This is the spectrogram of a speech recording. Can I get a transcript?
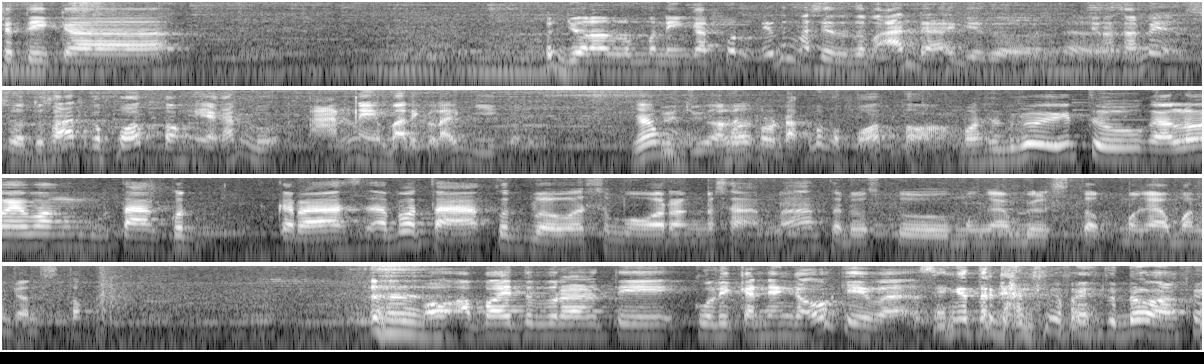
ketika penjualan lu meningkat pun itu masih tetap ada gitu Bener. jangan sampai suatu saat kepotong ya kan lu aneh balik lagi kok Ya, tujuan ma- produk lu kepotong Maksud gue itu, kalau memang takut keras apa takut bahwa semua orang ke sana terus tuh mengambil stok, mengamankan stok. oh apa itu berarti kulikan yang nggak oke pak sehingga tergantung sama itu doang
